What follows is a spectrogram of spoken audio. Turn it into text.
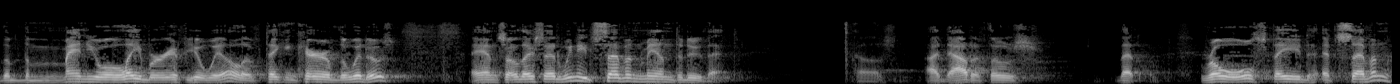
the, the manual labor, if you will, of taking care of the widows. And so they said, we need seven men to do that. Uh, I doubt if those, that role stayed at seven,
